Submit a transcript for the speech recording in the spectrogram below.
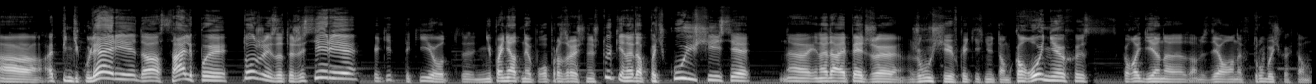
аппендикулярии, да, сальпы, тоже из этой же серии, какие-то такие вот э, непонятные полупрозрачные штуки, иногда почкующиеся, а, иногда, опять же, живущие в каких-нибудь там колониях из коллагена, там, сделанных в трубочках, там,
